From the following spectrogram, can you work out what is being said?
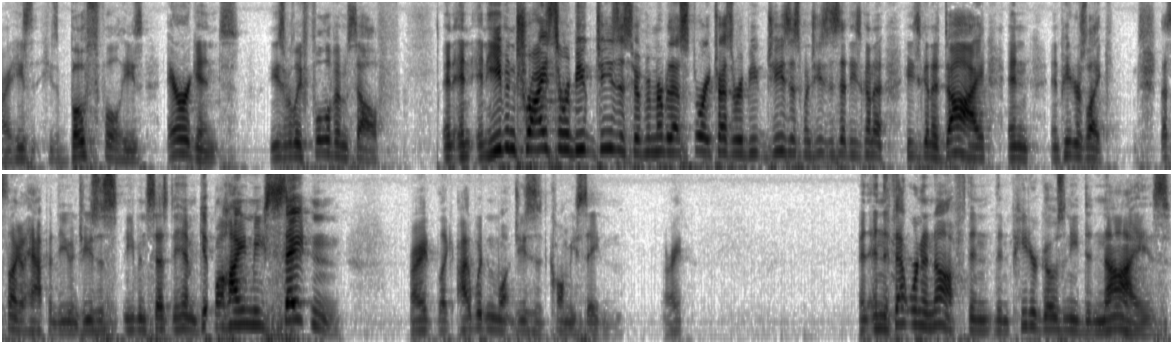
Right? He's, he's boastful, he's arrogant, he's really full of himself. And, and, and he even tries to rebuke Jesus. If you remember that story, he tries to rebuke Jesus when Jesus said he's going he's gonna die. And, and Peter's like, that's not going to happen to you. And Jesus even says to him, Get behind me, Satan. Right? Like, I wouldn't want Jesus to call me Satan. All right? And, and if that weren't enough, then, then Peter goes and he denies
